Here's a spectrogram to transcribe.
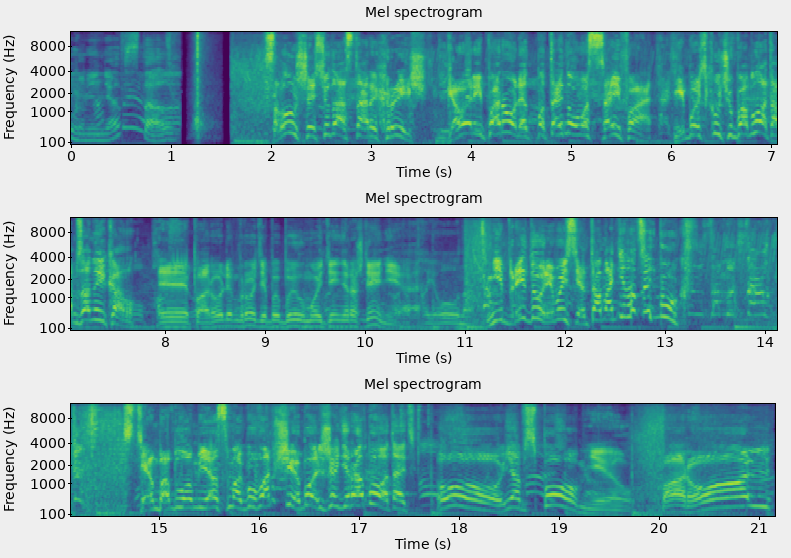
У меня встал. Слушай сюда, старый хрыщ! Говори пароль от потайного сейфа! Небось кучу бабла там заныкал! Э, паролем вроде бы был мой день рождения. Не придуривайся, там 11 букв! С тем баблом я смогу вообще больше не работать! О, я вспомнил! Пароль...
